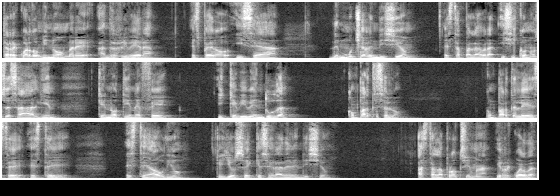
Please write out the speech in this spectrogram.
Te recuerdo mi nombre, Andrés Rivera. Espero y sea de mucha bendición esta palabra. Y si conoces a alguien que no tiene fe y que vive en duda, compárteselo Compártele este, este, este audio que yo sé que será de bendición. Hasta la próxima y recuerda,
